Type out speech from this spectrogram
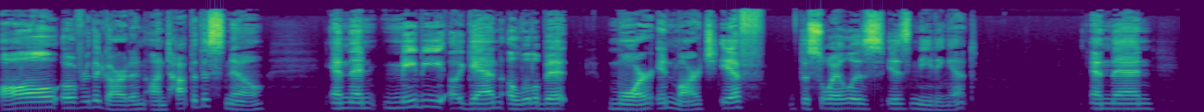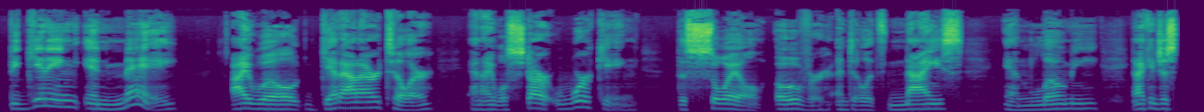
all over the garden on top of the snow, and then maybe again a little bit more in March if the soil is, is needing it. And then beginning in May, I will get out our tiller and I will start working the soil over until it's nice and loamy. And I can just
